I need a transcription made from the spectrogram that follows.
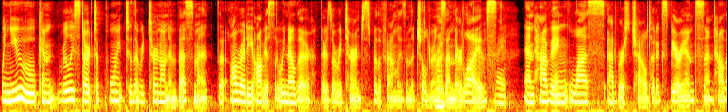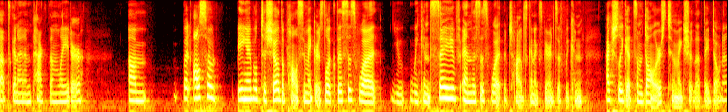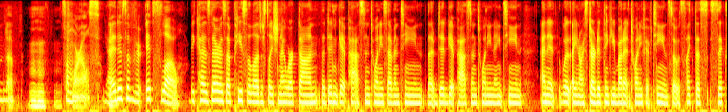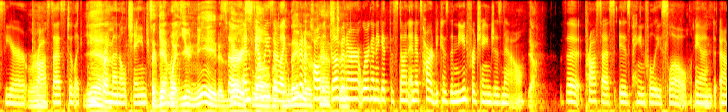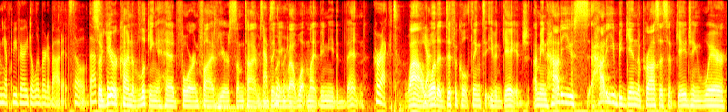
when you can really start to point to the return on investment, that already obviously we know there there's a return just for the families and the children's Right. and their lives Right. and having less adverse childhood experience and how that's going to impact them later. Um, but also being able to show the policymakers, look, this is what you we can save, and this is what a child's going to experience if we can actually get some dollars to make sure that they don't end up Mm-hmm. somewhere else. Yeah, it is a it's slow because there is a piece of legislation I worked on that didn't get passed in 2017 that did get passed in 2019 and it was you know I started thinking about it in 2015 so it's like this 6 year process to like Yeah. incremental change to for get families. what you need is so, very and slow, families are like we're going to call the past you- governor we're going to get this done and it's hard because the need for change is now yeah. The process is painfully slow and um, you have to be very deliberate about it so that's so you're kind of looking ahead four and five years sometimes and thinking about what might be needed then. correct Wow, Yeah. what a difficult thing to even gauge. I mean, how do you how do you begin the process of gauging where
